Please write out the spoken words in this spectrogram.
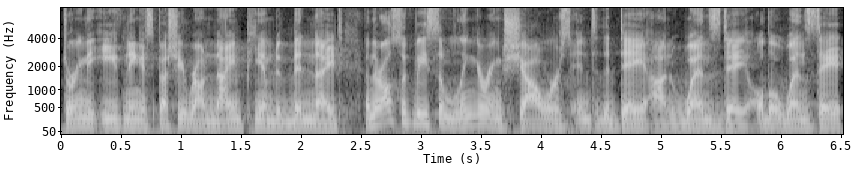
during the evening, especially around 9 p.m. to midnight. And there also could be some lingering showers into the day on Wednesday. Although Wednesday,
